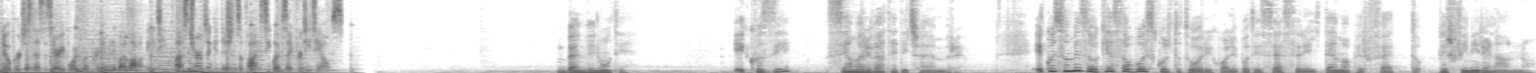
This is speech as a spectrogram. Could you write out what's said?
No purchase necessary. Void where prohibited by law. 18 plus. Terms and conditions apply. See website for details. Benvenuti. E così siamo arrivati a dicembre. E questo mese ho chiesto a voi ascoltatori quale potesse essere il tema perfetto per finire l'anno.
